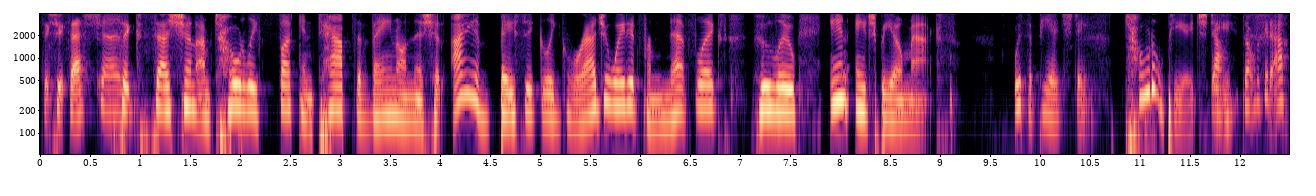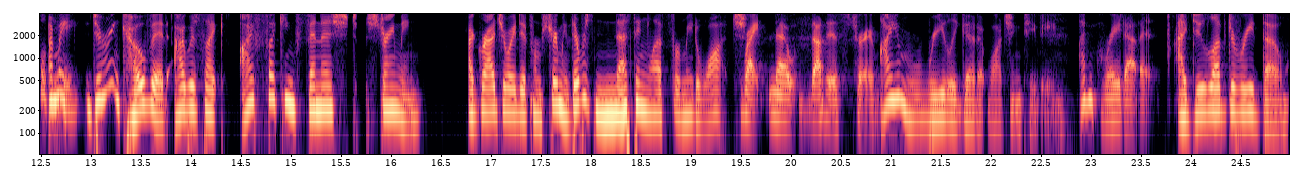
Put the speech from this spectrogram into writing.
to Succession. Succession. I'm totally fucking tapped the vein on this shit. I have basically graduated from Netflix, Hulu, and HBO Max. with a PhD. Total PhD. Yeah. Don't forget Apple TV. I mean, during COVID, I was like, I fucking finished streaming. I graduated from streaming. There was nothing left for me to watch. right. No, that is true. I am really good at watching TV. I'm great at it. I do love to read, though.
